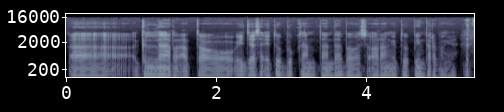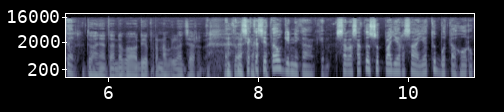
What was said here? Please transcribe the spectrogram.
eh, gelar atau ijazah itu bukan tanda bahwa seorang itu pintar bang ya. Betul, Itu hanya tanda bahwa dia pernah belajar. betul. Saya kasih tahu gini Kang Hakim. Salah satu supplier saya tuh buta huruf.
